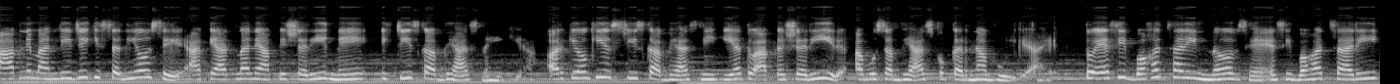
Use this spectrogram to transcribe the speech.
आपने मान लीजिए कि सदियों से आपके आत्मा ने आपके शरीर ने एक चीज़ का अभ्यास नहीं किया। और क्योंकि उस चीज़ का अभ्यास नहीं किया तो आपका शरीर अब उस अभ्यास को करना भूल गया है। तो ऐसी बहुत सारी नर्व्स हैं, ऐसी बहुत सारी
